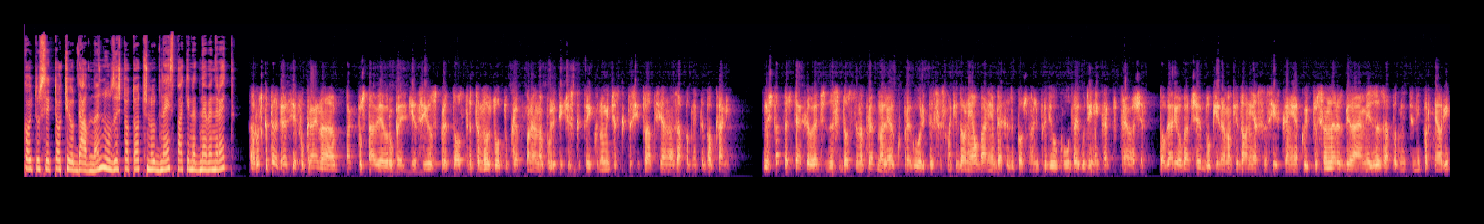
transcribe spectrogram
който се точи отдавна, но защо точно днес пак е на дневен ред? Руската агресия в Украина пак постави Европейския съюз пред острата нужда от укрепване на политическата и економическата ситуация на Западните Балкани. Нещата щяха вече да са доста напреднали, ако преговорите с Македония и Албания бяха започнали преди около две години, както трябваше. България обаче блокира Македония с искания, които са неразбираеми за западните ни партньори,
